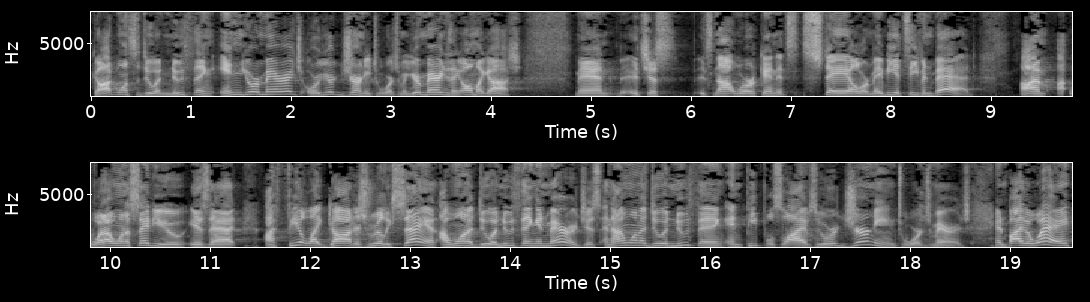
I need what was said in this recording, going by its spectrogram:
God wants to do a new thing in your marriage or your journey towards marriage. You're married and you think, oh my gosh, man, it's just, it's not working, it's stale, or maybe it's even bad. I'm, what I want to say to you is that I feel like God is really saying, I want to do a new thing in marriages, and I want to do a new thing in people's lives who are journeying towards marriage. And by the way,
